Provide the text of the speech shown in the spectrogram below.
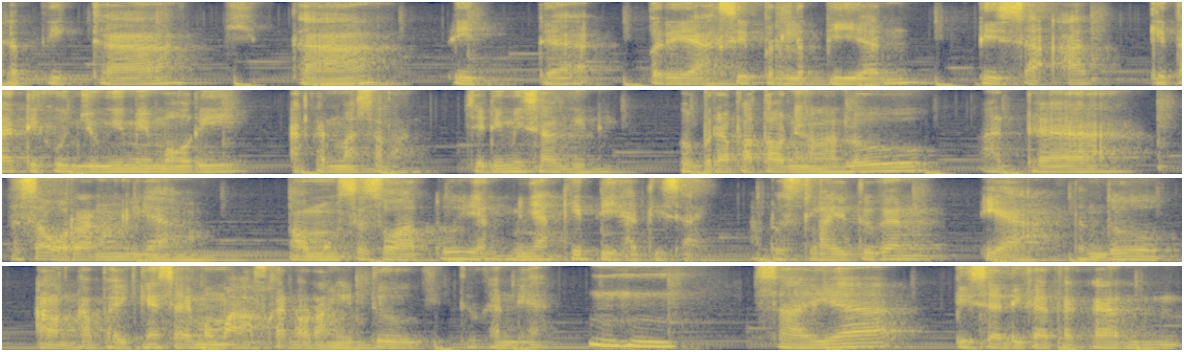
ketika kita tidak bereaksi berlebihan di saat kita dikunjungi memori akan masalah. Jadi misal gini, beberapa tahun yang lalu ada seseorang yang ngomong sesuatu yang menyakiti hati saya. Lalu setelah itu kan ya tentu alangkah baiknya saya memaafkan orang itu gitu kan ya. Mm-hmm. Saya bisa dikatakan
